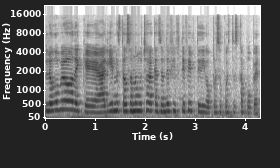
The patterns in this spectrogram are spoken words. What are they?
luego veo de que alguien está usando mucho la canción de 50-50 y digo, por supuesto, es K-Popper.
